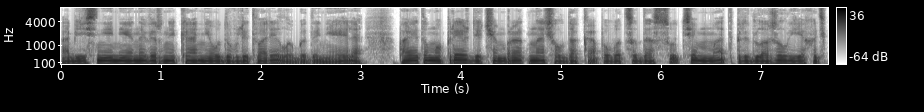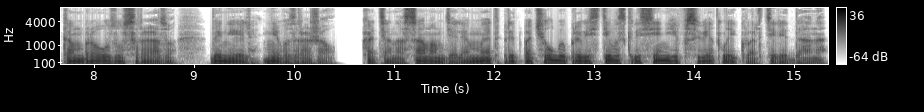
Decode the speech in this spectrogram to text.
Объяснение наверняка не удовлетворило бы Даниэля, поэтому прежде чем брат начал докапываться до сути, Мэтт предложил ехать к Амброузу сразу. Даниэль не возражал. Хотя на самом деле Мэтт предпочел бы провести воскресенье в светлой квартире Дана.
